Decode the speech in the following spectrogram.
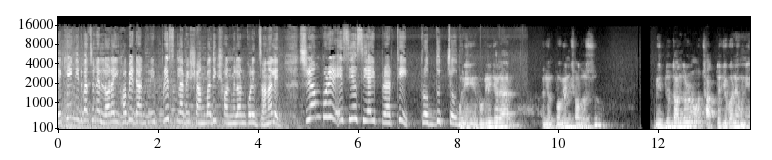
রেখেই নির্বাচনের লড়াই হবে ডানকুনি প্রেস ক্লাবের সাংবাদিক সম্মেলন করে জানালেন শ্রীরামপুরের এসইউসিআই প্রার্থী প্রদ্যুৎ চৌধুরী। হুগলি জেলার একজন প্রবীণ সদস্য। বিদ্যুৎ আন্দোলন ও ছাত্র জীবনে উনি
